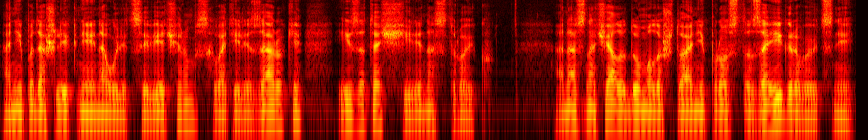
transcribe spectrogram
они подошли к ней на улице вечером, схватили за руки и затащили на стройку. Она сначала думала, что они просто заигрывают с ней,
